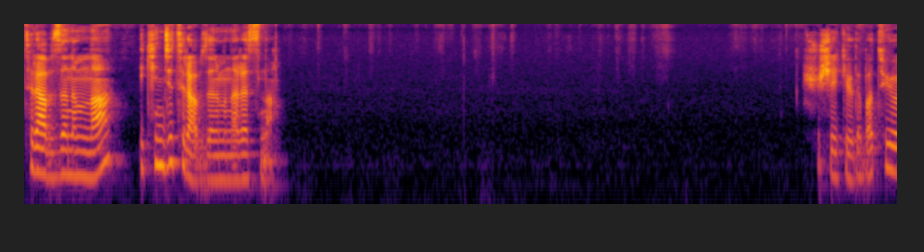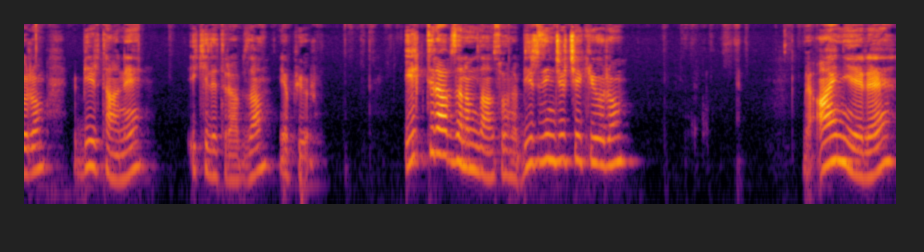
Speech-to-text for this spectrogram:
Trabzanımla ikinci trabzanımın arasına. Şu şekilde batıyorum. Bir tane ikili trabzan yapıyorum. İlk trabzanımdan sonra bir zincir çekiyorum. Ve aynı yere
